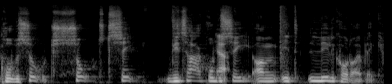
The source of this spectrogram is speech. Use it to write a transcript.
Gruppe so, so, C. Vi tager gruppe ja. C om et lille kort øjeblik.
